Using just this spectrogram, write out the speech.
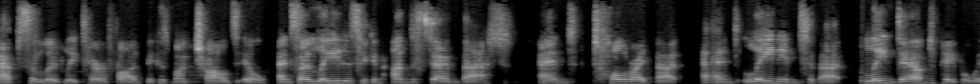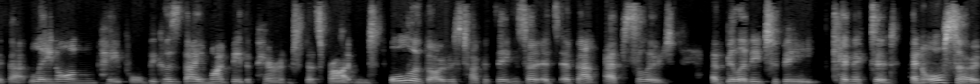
absolutely terrified because my child's ill. And so leaders who can understand that and tolerate that and lean into that, lean down to people with that, lean on people because they might be the parent that's frightened, all of those type of things. So it's about absolute ability to be connected. And also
